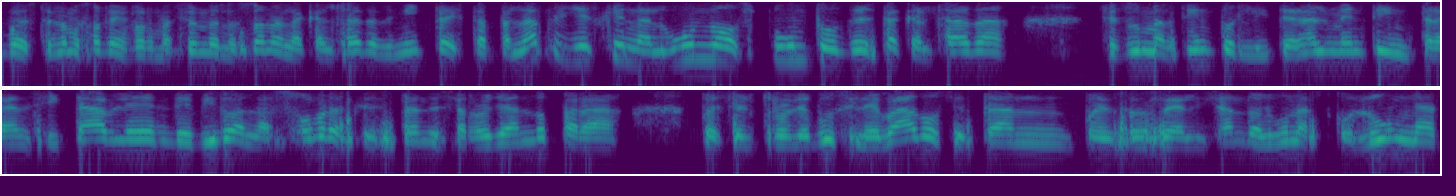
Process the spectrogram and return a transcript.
Pues tenemos otra información de la zona, la calzada de Mita Iztapalapa, y es que en algunos puntos de esta calzada, Jesús Martín, pues literalmente intransitable debido a las obras que se están desarrollando para pues el trolebús elevado, se están pues realizando algunas columnas,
